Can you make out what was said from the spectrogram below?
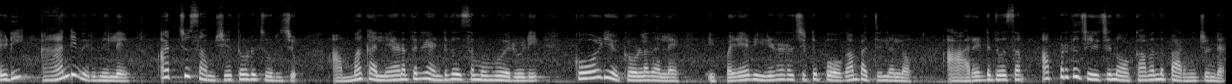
എടി ആന്റി വരുന്നില്ലേ? അച്ചു സംശയത്തോട് ചോദിച്ചു. അമ്മ കല്യാണത്തിന് രണ്ട് ദിവസം മുമ്പ് വരുവടി. കോഴിയൊക്കെ ഉള്ളതല്ലേ? ഇപ്പോഴേ വീടടച്ചിട്ട് പോകാൻ പറ്റില്ലല്ലോ. ആ രണ്ട് ദിവസം അപ്പുറത്ത് ചേച്ചി നോക്കാമെന്ന് പറഞ്ഞിട്ടുണ്ട്.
